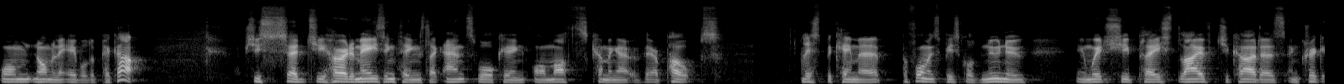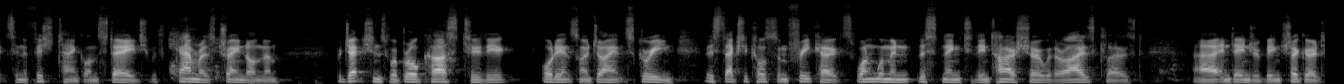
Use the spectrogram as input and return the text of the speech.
normally able to pick up. She said she heard amazing things like ants walking or moths coming out of their pulps. This became a performance piece called Nunu, in which she placed live cicadas and crickets in a fish tank on stage with cameras trained on them. Projections were broadcast to the audience on a giant screen. This actually caused some freakouts. One woman listening to the entire show with her eyes closed, uh, in danger of being triggered.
